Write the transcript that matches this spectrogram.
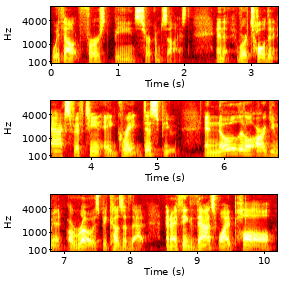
without first being circumcised. And we're told in Acts 15 a great dispute and no little argument arose because of that. And I think that's why Paul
